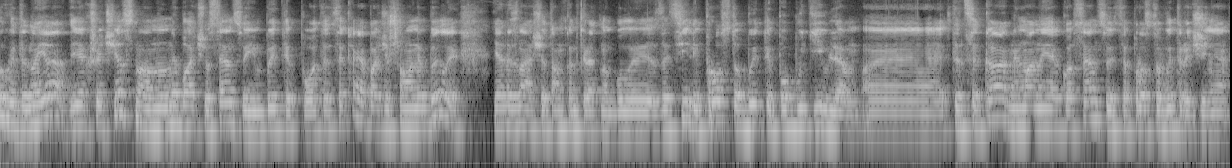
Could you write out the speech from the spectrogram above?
Слухайте, ну я, якщо чесно, ну не бачу сенсу їм бити по ТЦК. Я бачу, що вони били. Я не знаю, що там конкретно були за цілі. Просто бити по будівлям е, ТЦК нема ніякого сенсу, і це просто витрачення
